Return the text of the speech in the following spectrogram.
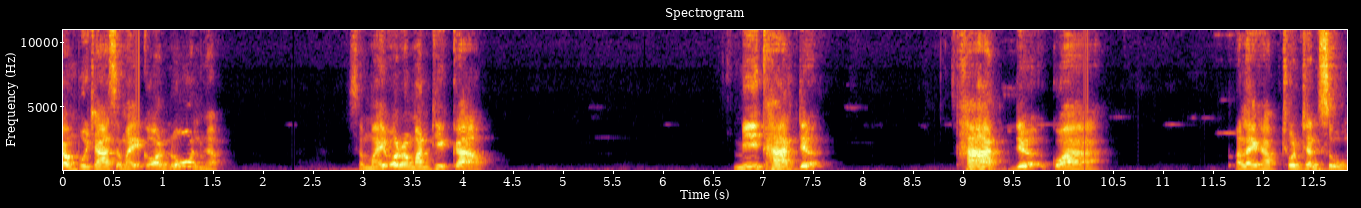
กัมพูชาสมัยก่อนโน้นครับ สมัยวรมันที่เก้ามีทาสเยอะทาสเยอะกว่า อะไรครับ ชนชั้นสูง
